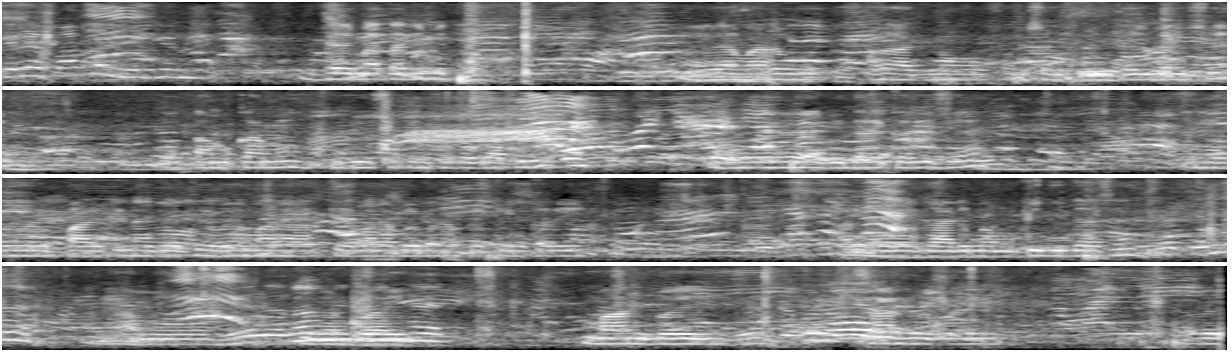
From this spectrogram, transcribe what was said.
જય માતાજી મિત્રો. હવે અમારું આજનું ફંક્શન પૂરું થઈ ગયું છે. પોતા મુકામે વીડિયો શૂટિંગ ફોટોગ્રાફી હવે વિદાય કરી છે. અને હવે પાર્ટીના જોઈથી હવે અમારા કેમેરા બેમેરા પેકિંગ કરી અને ગાડીમાં મૂકી દીધા છે. અને અમે કિરણભાઈ માનભાઈ, સાગરભાઈ હવે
